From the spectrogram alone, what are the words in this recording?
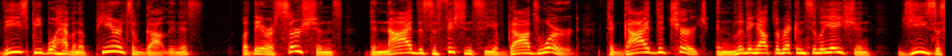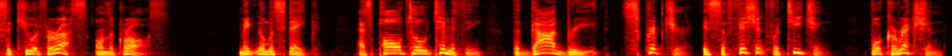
These people have an appearance of godliness, but their assertions deny the sufficiency of God's word to guide the church in living out the reconciliation Jesus secured for us on the cross. Make no mistake, as Paul told Timothy, the God breathed Scripture is sufficient for teaching, for correction,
